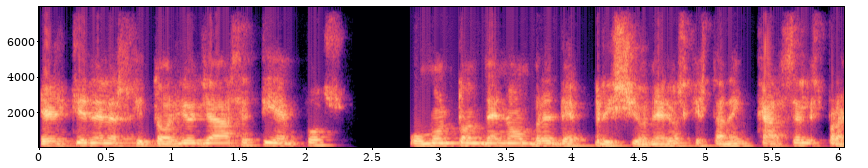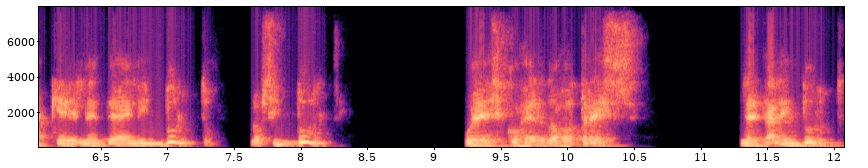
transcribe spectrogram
él tiene el escritorio ya hace tiempos un montón de nombres de prisioneros que están en cárceles para que él les dé el indulto, los indulte. Puede escoger dos o tres, les da el indulto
